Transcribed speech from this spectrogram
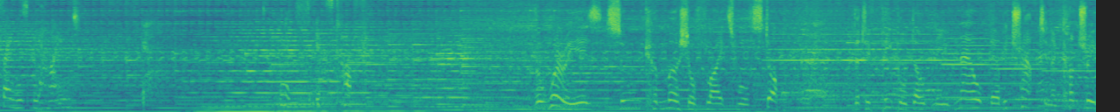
friends behind. It's it's tough. The worry is soon commercial flights will stop. That if people don't leave now, they'll be trapped in a country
